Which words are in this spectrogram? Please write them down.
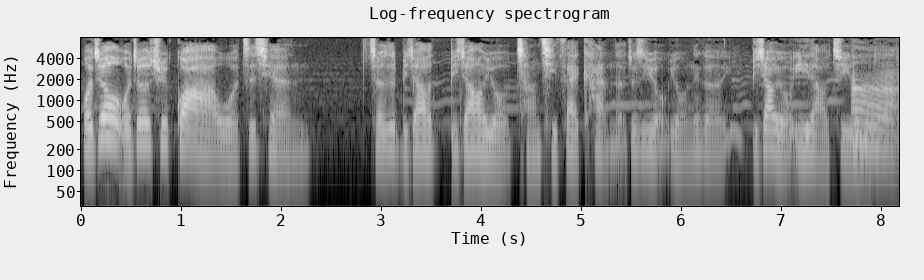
我就我就去挂我之前就是比较比较有长期在看的，就是有有那个比较有医疗记录的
